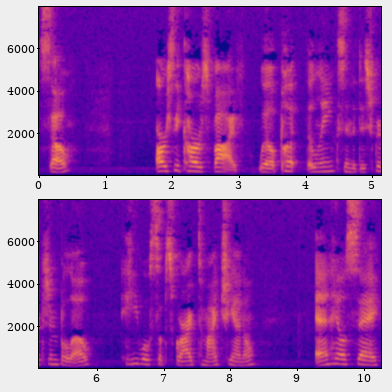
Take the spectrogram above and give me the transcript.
So, RC Cars 5 will put the links in the description below. He will subscribe to my channel and he'll say,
